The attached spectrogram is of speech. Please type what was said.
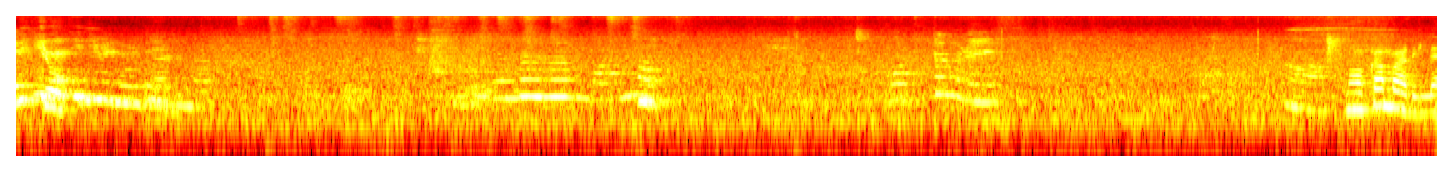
എനിക്ക് വരുന്നുണ്ട്. നോക്കാൻ പാടില്ല.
